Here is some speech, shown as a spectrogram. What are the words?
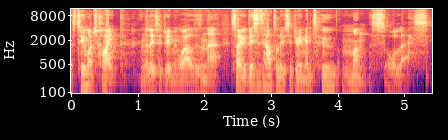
There's too much hype in the lucid dreaming world, isn't there? So this is how to lucid dream in two months or less.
